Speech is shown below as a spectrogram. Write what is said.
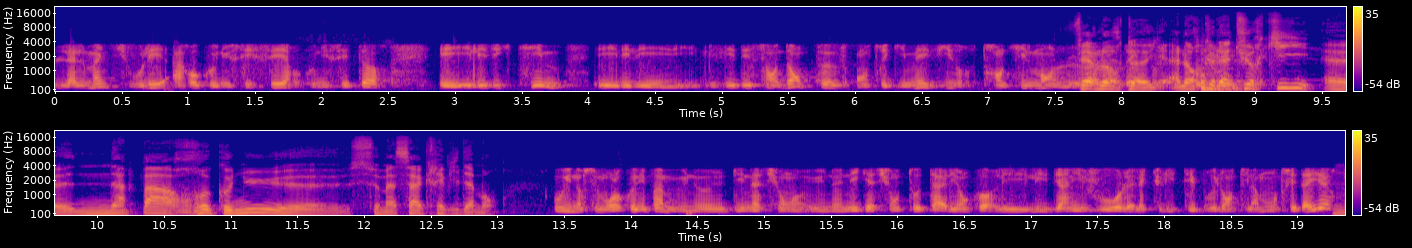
l'Allemagne, si vous voulez, a reconnu ses faits, a reconnu ses torts, et les victimes et les, descendants peuvent, entre guillemets, vivre tranquillement. Le, Faire leur deuil, alors que la Turquie euh, n'a pas reconnu euh, ce massacre, évidemment. Oui, non seulement on ne reconnaît pas, mais une, une négation totale, et encore les, derniers jours, l'actualité brûlante l'a montré d'ailleurs, mhm.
